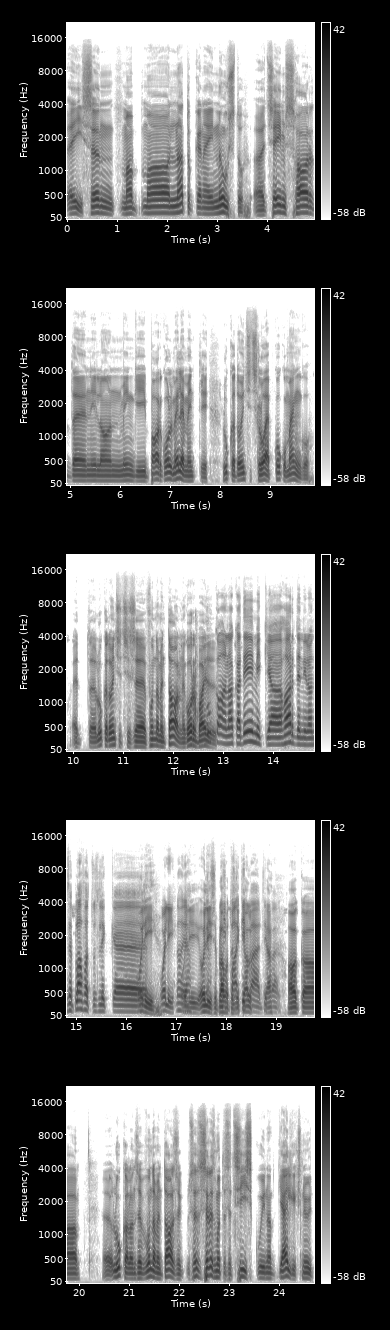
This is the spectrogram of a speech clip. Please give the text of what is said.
ei, see on, ma, ma natukene ei nõustu. Äh, James Hardenil on mingi paar-kolm elementi, Luka Doncic loeb kogu mängu, et äh, Luka Doncic'i see fundamentaalne korvpall. Luka on akadeemik ja Hardenil on see plahvatuslik äh.... oli, oli no,, oli, oli see plahvatuslik jalg, jah, aga Äh, Lukal on see fundamentaalse, selles mõttes, et siis, kui nad jälgiks nüüd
